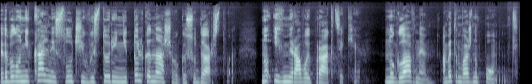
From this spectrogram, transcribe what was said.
Это был уникальный случай в истории не только нашего государства, но и в мировой практике. Но главное, об этом важно помнить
